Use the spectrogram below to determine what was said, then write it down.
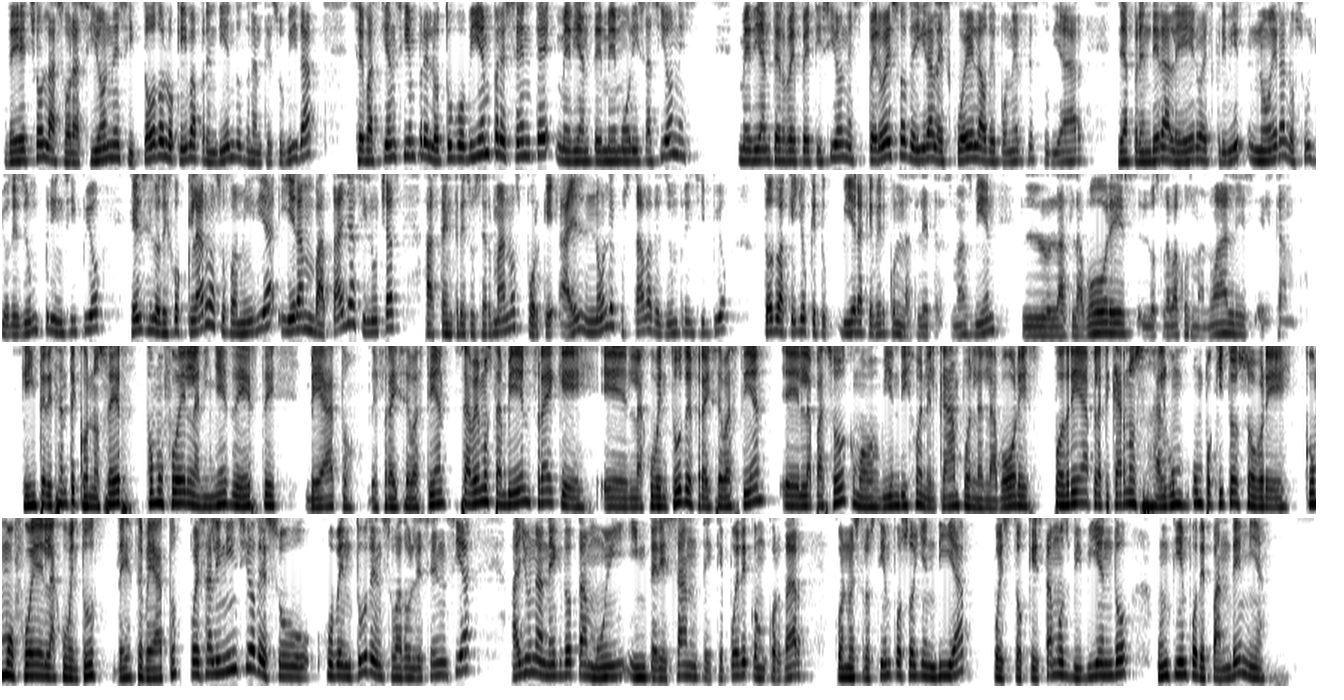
De hecho, las oraciones y todo lo que iba aprendiendo durante su vida, Sebastián siempre lo tuvo bien presente mediante memorizaciones, mediante repeticiones, pero eso de ir a la escuela o de ponerse a estudiar, de aprender a leer o a escribir, no era lo suyo. Desde un principio, él se lo dejó claro a su familia y eran batallas y luchas hasta entre sus hermanos porque a él no le gustaba desde un principio todo aquello que tuviera que ver con las letras, más bien las labores, los trabajos manuales, el campo. Qué interesante conocer cómo fue la niñez de este beato de Fray Sebastián. Sabemos también, Fray, que eh, la juventud de Fray Sebastián eh, la pasó, como bien dijo, en el campo, en las labores. ¿Podría platicarnos algún un poquito sobre cómo fue la juventud de este beato? Pues al inicio de su juventud, en su adolescencia, hay una anécdota muy interesante que puede concordar con nuestros tiempos hoy en día, puesto que estamos viviendo un tiempo de pandemia.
